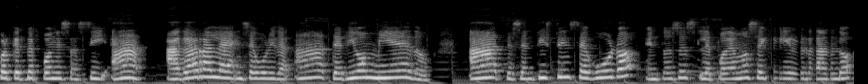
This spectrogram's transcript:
por qué te pones así, ah, agarra la inseguridad, ah, te dio miedo, ah, te sentiste inseguro, entonces le podemos seguir dando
